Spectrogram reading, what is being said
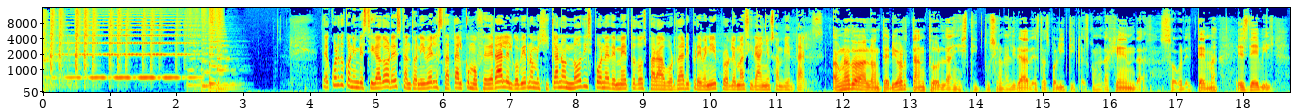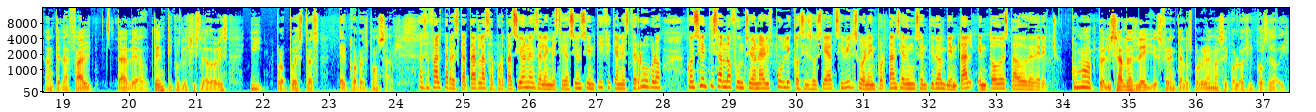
Acuerdo con investigadores, tanto a nivel estatal como federal, el gobierno mexicano no dispone de métodos para abordar y prevenir problemas y daños ambientales. Aunado a lo anterior, tanto la institucionalidad de estas políticas como la agenda sobre el tema es débil ante la falta de auténticos legisladores y propuestas ecoresponsables. Hace falta rescatar las aportaciones de la investigación científica en este rubro, concientizando a funcionarios públicos y sociedad civil sobre la importancia de un sentido ambiental en todo Estado de Derecho. ¿Cómo actualizar las leyes frente a los problemas ecológicos de hoy?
